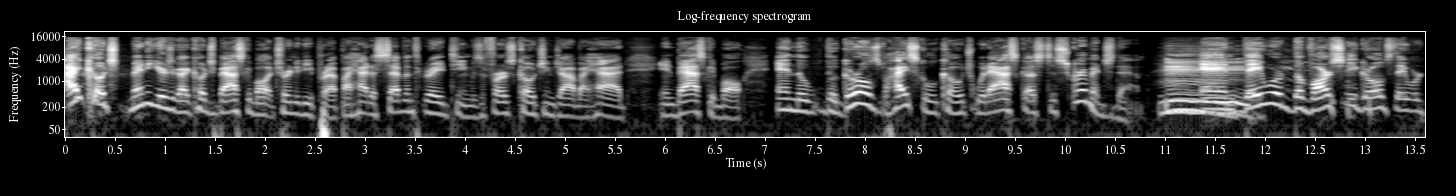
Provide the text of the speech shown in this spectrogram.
I I coached many years ago. I coached basketball at Trinity Prep. I had a seventh grade team. It was the first coaching job I had in basketball. And the the girls' high school coach would ask us to scrimmage them. And they were the varsity girls. They were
